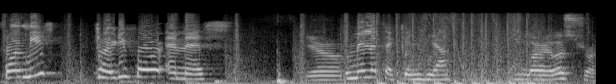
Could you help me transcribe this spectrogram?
For me, it's 34 ms. Yeah. Milliseconds, yeah. Alright, let's try.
